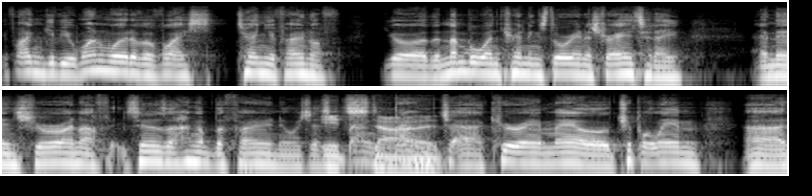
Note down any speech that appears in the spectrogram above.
if I can give you one word of advice, turn your phone off. You're the number one trending story in Australia today. And then, sure enough, as soon as I hung up the phone, it was just It bang, started. bang, uh, Courier Mail, Triple M, uh,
